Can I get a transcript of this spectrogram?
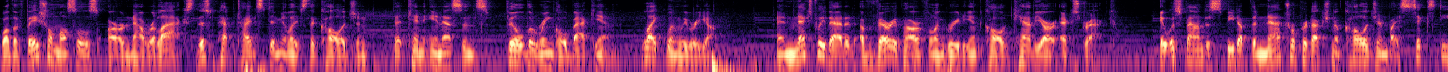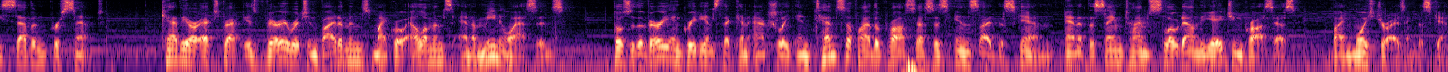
While the facial muscles are now relaxed, this peptide stimulates the collagen that can, in essence, fill the wrinkle back in, like when we were young. And next, we've added a very powerful ingredient called caviar extract. It was found to speed up the natural production of collagen by 67%. Caviar extract is very rich in vitamins, microelements, and amino acids. Those are the very ingredients that can actually intensify the processes inside the skin and at the same time slow down the aging process by moisturizing the skin.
